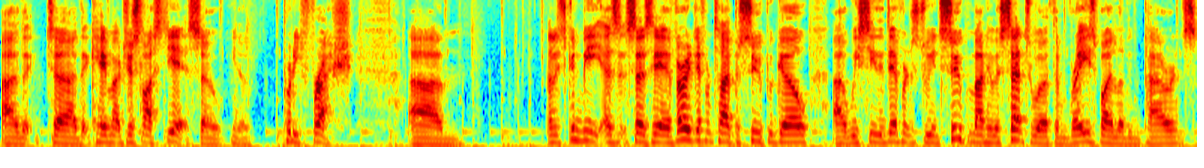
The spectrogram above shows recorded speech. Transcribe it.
uh, that uh, that came out just last year. So you know, pretty fresh. Um, and it's going to be, as it says here, a very different type of Supergirl. Uh, we see the difference between Superman, who was sent to Earth and raised by loving parents,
